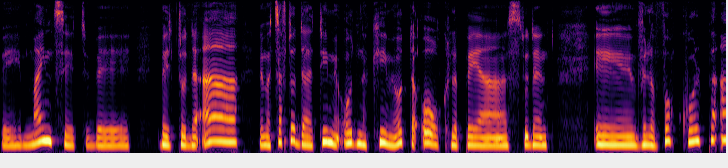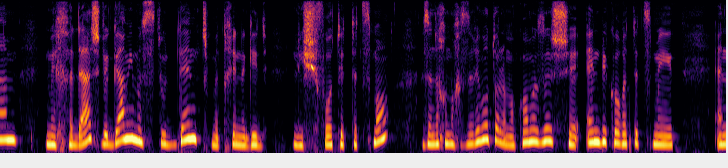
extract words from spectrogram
ב mindset, בתודעה, במצב תודעתי מאוד נקי, מאוד טהור כלפי הסטודנט, אה, ולבוא כל פעם מחדש, וגם אם הסטודנט מתחיל נגיד לשפוט את עצמו, אז אנחנו מחזירים אותו למקום הזה שאין ביקורת עצמית, אין,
